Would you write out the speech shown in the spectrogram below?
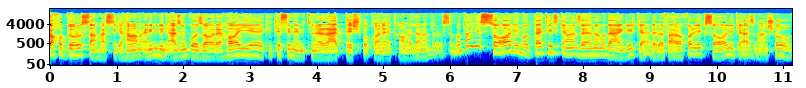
و خب درست هم هست دیگه. هممون یعنی می‌دونی از اون گزاره هایی که کسی نمی‌تونه ردش بکنه. کاملا هم درسته. منتها یه سوالی مدتی است که من ذهنمو درگیر کرده. به فراخور یک سوالی که از من شد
